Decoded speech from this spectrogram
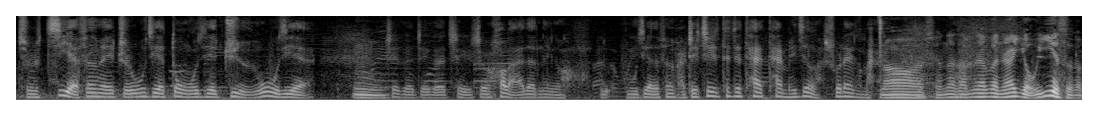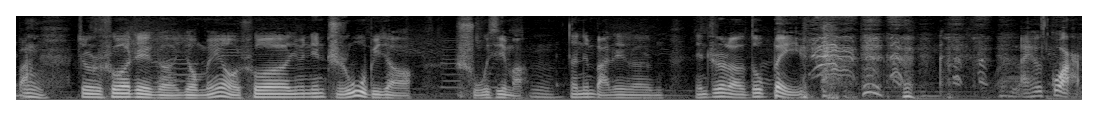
就是界分为植物界、动物界、菌物界，嗯这个这个这个就是后来的那个五界的分法。这这这这太太没劲了，说这个吧。哦，行，那咱们再问点有意思的吧。嗯 就是说这个有没有说，因为您植物比较熟悉嘛，嗯，那您把这个您知道的都背一遍。来个罐儿，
